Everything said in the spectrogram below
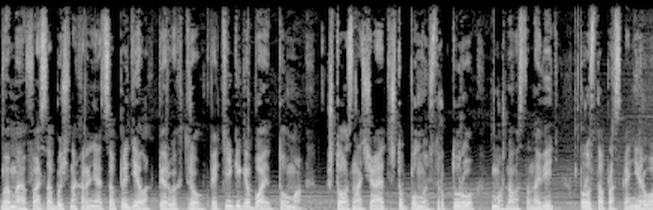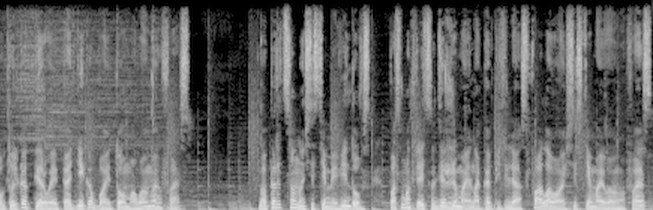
в MFS обычно хранятся в пределах первых 3-5 гигабайт тома, что означает, что полную структуру можно восстановить, просто просканировав только первые 5 гигабайт тома в MFS. В операционной системе Windows посмотреть содержимое накопителя с файловой системой VMFS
